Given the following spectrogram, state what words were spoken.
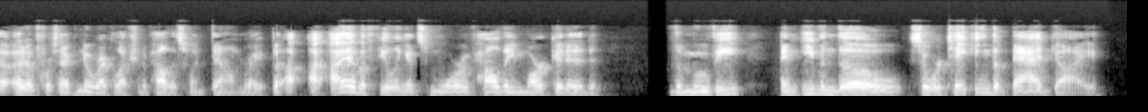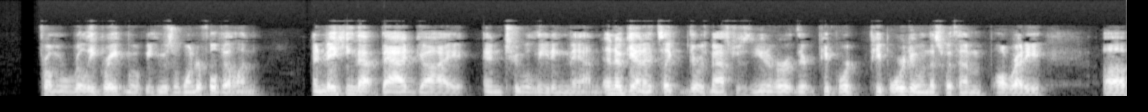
uh, and of course, I have no recollection of how this went down, right? But I, I I have a feeling it's more of how they marketed the movie. And even though, so we're taking the bad guy from a really great movie, he was a wonderful villain, and making that bad guy into a leading man. And again, it's like there was Masters of the Universe. There, people were people were doing this with him already. Uh,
